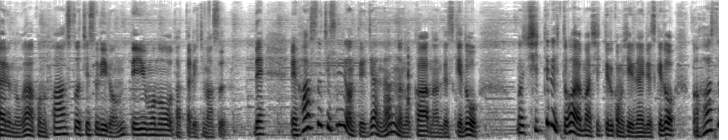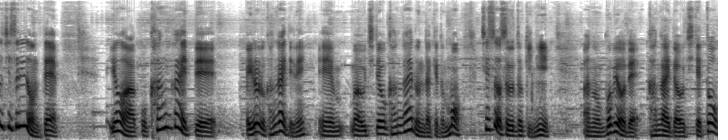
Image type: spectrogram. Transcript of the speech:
えるのが、このファーストチェス理論っていうものだったりします。で、えファーストチェス理論ってじゃあ何なのかなんですけど、まあ、知ってる人はまあ知ってるかもしれないんですけど、まあ、ファーストチェス理論って、要はこう考えて、いろいろ考えてね、えーまあ、打ち手を考えるんだけども、チェスをするときに、あの、5秒で考えた打ち手と、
